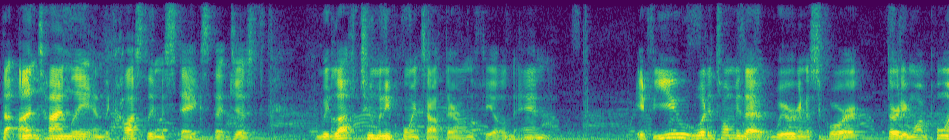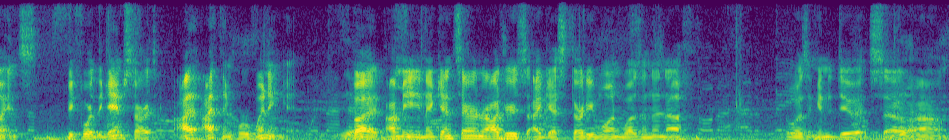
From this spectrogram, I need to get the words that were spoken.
the untimely and the costly mistakes that just we left too many points out there on the field and if you would have told me that we were going to score 31 points before the game starts I, I think we're winning it Yeah. but i mean against aaron rodgers i guess 31 wasn't enough it wasn't going to do it so Yeah. um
